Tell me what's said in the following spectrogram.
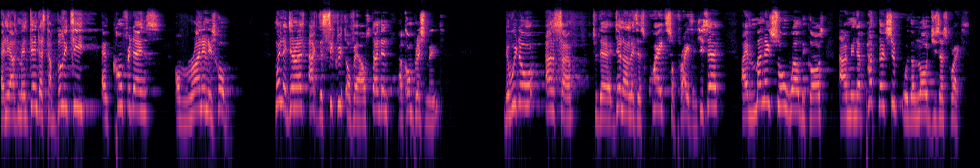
and he has maintained the stability and confidence of running his home. When the journalist asked the secret of her outstanding accomplishment, the widow answered to the journalist is quite surprising. She said, I manage so well because I'm in a partnership with the Lord Jesus Christ.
